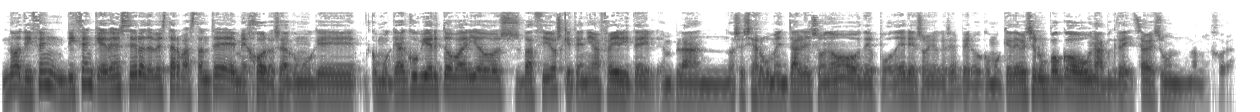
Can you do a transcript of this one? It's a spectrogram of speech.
No, dicen, dicen que Eden Zero debe estar bastante mejor. O sea, como que, como que ha cubierto varios vacíos que tenía Fairy Tail. En plan, no sé si argumentales o no, o de poderes o yo qué sé, pero como que debe ser un poco un upgrade, ¿sabes? Un- Una mejora.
